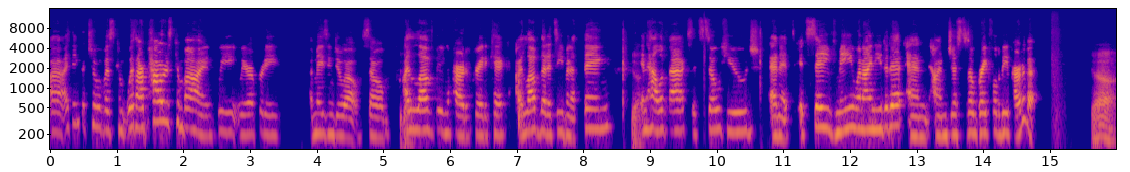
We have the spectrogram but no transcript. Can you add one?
uh, i think the two of us com- with our powers combined we we are a pretty amazing duo. So yeah. i love being a part of Creative Kick. I love that it's even a thing yeah. in halifax. It's so huge and it it saved me when i needed it and i'm just so grateful to be a part of it yeah.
